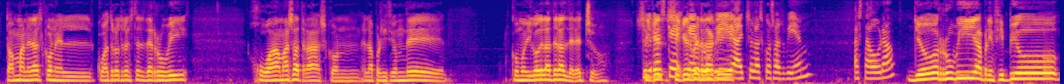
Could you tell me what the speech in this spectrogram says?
de todas maneras con el 4-3-3 de Rubí jugaba más atrás, con en la posición de, como digo, de lateral derecho. ¿Tú crees que, sí que es que verdad Rubí que- ha hecho las cosas bien hasta ahora? yo, Rubi, al principio,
